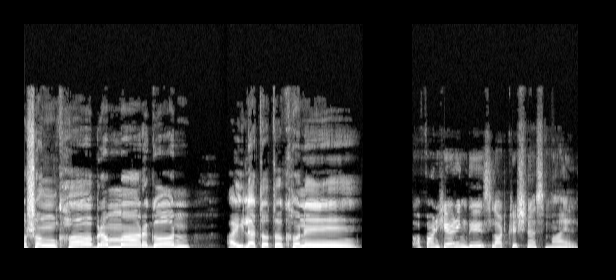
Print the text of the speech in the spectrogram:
অসংখ্য ব্রহ্মার গণ আইলা ততক্ষণে Upon hearing this, Lord Krishna smiled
